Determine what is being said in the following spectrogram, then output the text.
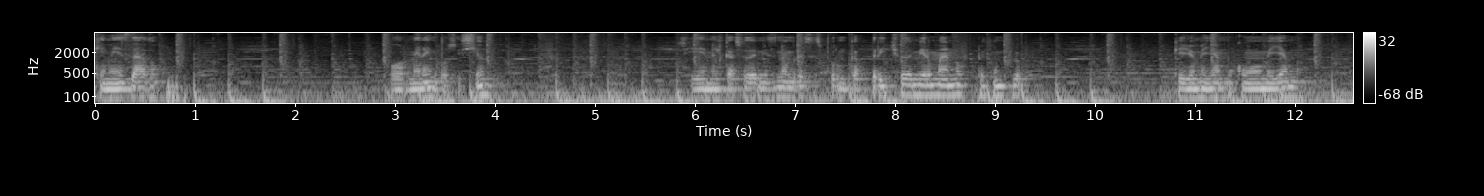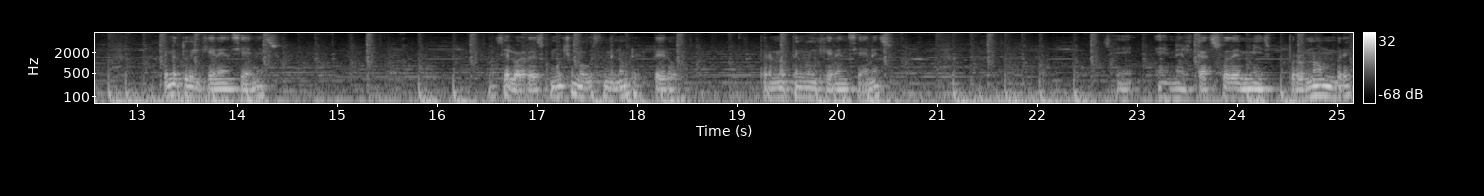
que me es dado por mera imposición. Si en el caso de mis nombres es por un capricho de mi hermano, por ejemplo, que yo me llamo como me llamo. Yo no tuve injerencia en eso. Se lo agradezco mucho, me gusta mi nombre, pero, pero no tengo injerencia en eso. En el caso de mis pronombres,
